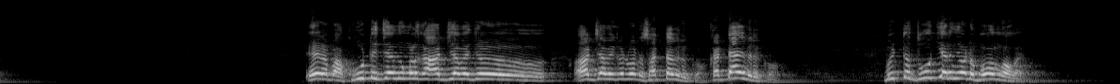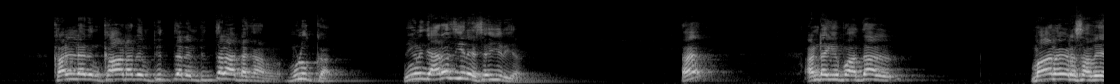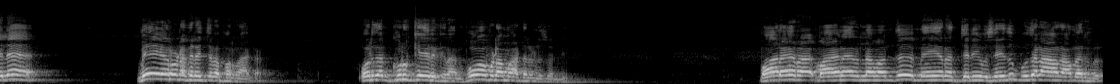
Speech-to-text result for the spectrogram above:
ஏனப்பா கூட்டு சேர்ந்து உங்களுக்கு ஆட்சி அமைச்சு ஆட்சி அமைக்கணும் ஒரு சட்டம் இருக்கும் கட்டாயம் இருக்கும். விட்டு தூக்கி எறிஞ்சோட்டு போங்க அவன். கள்ளனும் காடனும் பித்தனும் பித்தலாட்டக்காரனும் முழுக்க. நீங்கள் இந்த அரசியலை செய்கிறீர்கள். ஆ? அன்றைக்கு பார்த்தால் மாநகர சபையில் மேயரோட பிரச்சனை படுறாங்க. ஒருத்தர் குறுக்கே இருக்கிறான் போக விட மாட்டேன்னு சொல்லி. மாநகர மாநகரில் வந்து மேயரை தெரிவு செய்து முதலாவது அமர்வு.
